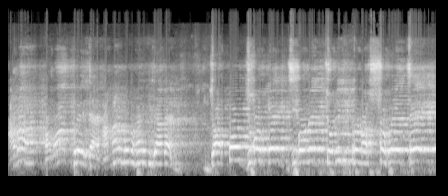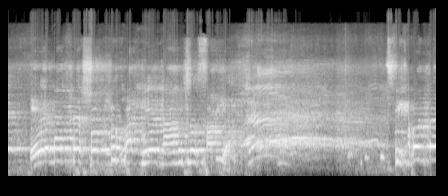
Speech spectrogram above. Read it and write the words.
আবার অবাক হয়ে যায়। আমার মনে হয় কি জানেন? যত যুবকের জীবনের চরিত্র নষ্ট হয়েছে, এর মধ্যে নাম ছিল সাদিয়া। জীবনটা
